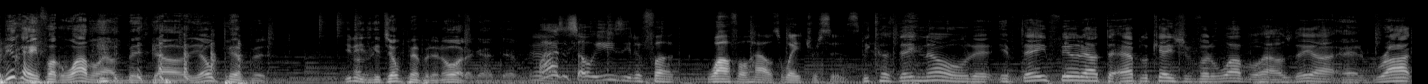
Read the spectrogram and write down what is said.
If you can't fuck a Waffle House, bitch, dog, your pimping. You need to get your pimping in order, goddamn it. Why is it so easy to fuck Waffle House waitresses? Because they know that if they filled out the application for the Waffle House, they are at rock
